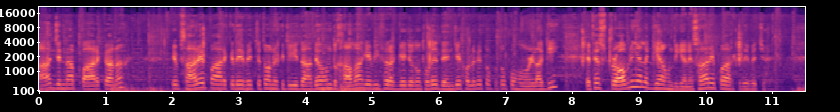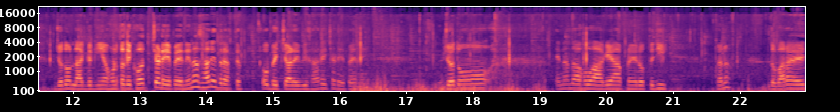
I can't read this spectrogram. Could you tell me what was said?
ਆ ਜਿੰਨਾ ਪਾਰਕ ਆ ਨਾ ਇਹ ਸਾਰੇ ਪਾਰਕ ਦੇ ਵਿੱਚ ਤੁਹਾਨੂੰ ਇੱਕ ਚੀਜ਼ ਦੱਸਦੇ ਹਾਂ ਹੁਣ ਦਿਖਾਵਾਂਗੇ ਵੀ ਫਿਰ ਅੱਗੇ ਜਦੋਂ ਥੋੜੇ ਦਿਨ ਜੇ ਖੁੱਲ ਗਏ, ਧੁੱਪ ਧੁੱਪ ਹੋਣ ਲੱਗੀ ਇੱਥੇ ਸਟ੍ਰਾਬੇਰੀਆਂ ਲੱਗੀਆਂ ਹੁੰਦੀਆਂ ਨੇ ਸਾਰੇ ਪਾਰਕ ਦੇ ਵਿੱਚ। ਜਦੋਂ ਲੱਗ ਗਈਆਂ, ਹੁਣ ਤਾਂ ਦੇਖੋ ਝੜੇ ਪਏ ਨੇ ਨਾ ਸਾਰੇ ਦਰਖਤ, ਉਹ ਵਿੱਚ ਵਾਲੇ ਵੀ ਸਾਰੇ ਝੜੇ ਪਏ ਨੇ। ਜਦੋਂ ਇਹਨਾਂ ਦਾ ਉਹ ਆ ਗਿਆ ਆਪਣੇ ਰੁੱਤ ਜੀ, ਹੈਨਾ? ਦੁਬਾਰਾ ਇਹ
